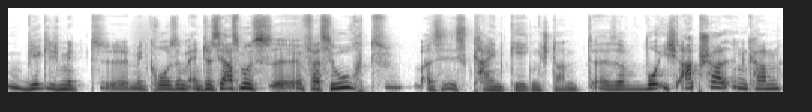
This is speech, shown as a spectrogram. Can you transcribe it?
wirklich mit, äh, mit großem Enthusiasmus äh, versucht. Also es ist kein Gegenstand. Also wo ich abschalten kann,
